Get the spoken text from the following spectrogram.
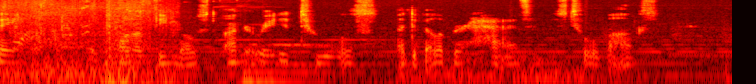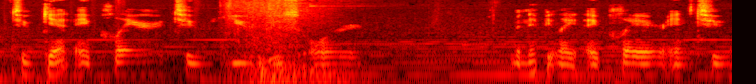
Say one of the most underrated tools a developer has in his toolbox to get a player to use or manipulate a player into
